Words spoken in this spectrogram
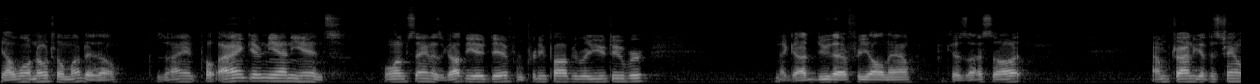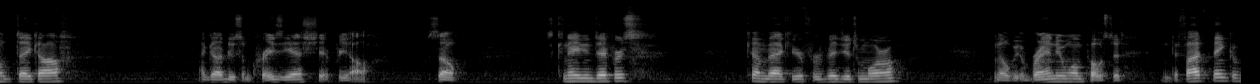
Y'all won't know till Monday though, cause I ain't I ain't giving you any hints. All I'm saying is I got the idea from pretty popular YouTuber, and I got to do that for y'all now because I saw it. I'm trying to get this channel to take off. I gotta do some crazy ass shit for y'all. So, it's Canadian Dippers. Come back here for video tomorrow. And there'll be a brand new one posted. And if I think of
